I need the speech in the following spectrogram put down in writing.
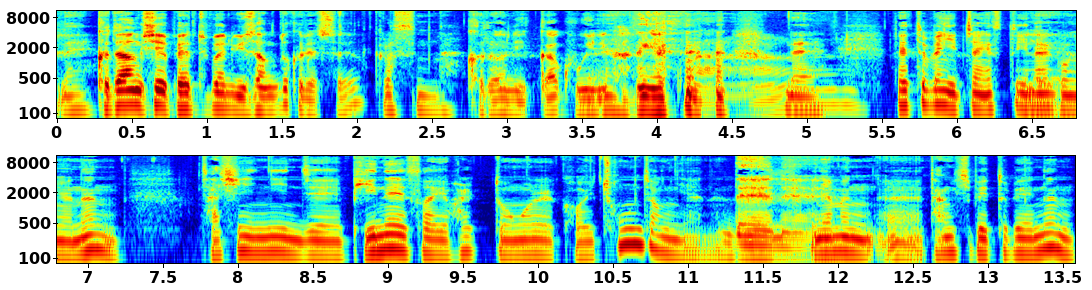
네. 그 당시에 베토벤 위상도 그랬어요? 그렇습니다. 그러니까 공연이 네. 가능했구나. 네. 베토벤 입장에서도 이날 예. 공연은 자신이 이제 빈에서의 활동을 거의 총정리하는. 네네. 왜냐하면 에, 당시 베토벤은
